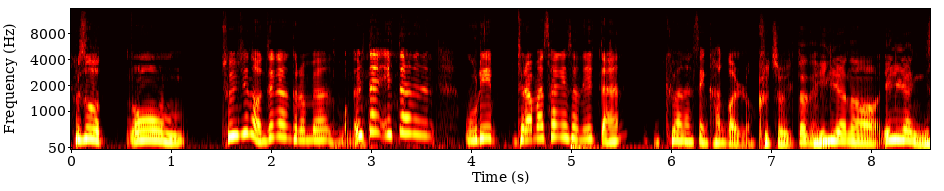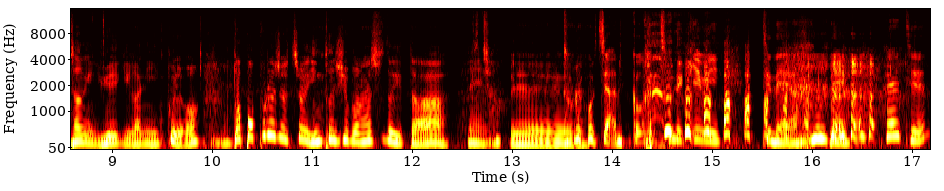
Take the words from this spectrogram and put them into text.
그래서 어 조유진 언젠간 그러면 뭐 일단 일단은 우리 드라마 상에서는 일단 교환학생 간 걸로. 그렇죠. 일단은 1년 어 1년 이상의 유예 기간이 있고요. 또 뻐뿌려졌죠. 인턴십을 할 수도 있다. 네. 예. 돌아오지 않을 것 같은 느낌이 드네요. 네. 하여튼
